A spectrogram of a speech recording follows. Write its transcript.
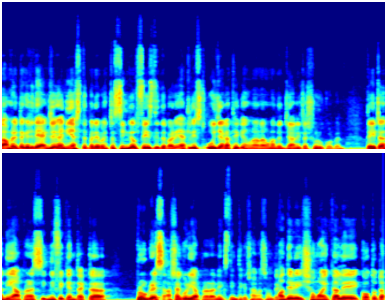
তো আমরা এটাকে যদি এক জায়গায় নিয়ে আসতে পারি এবং একটা সিঙ্গেল ফেস দিতে পারি অ্যাটলিস্ট ওই জায়গা থেকে ওনারা ওনাদের জার্নিটা শুরু করবেন। তো এটা নিয়ে আপনারা সিগনিফিকেন্ট একটা প্রোগ্রেস আশা করি আপনারা নেক্সট তিন থেকে ছয় মাসের মধ্যে আমাদের এই সময়কালে কতটা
